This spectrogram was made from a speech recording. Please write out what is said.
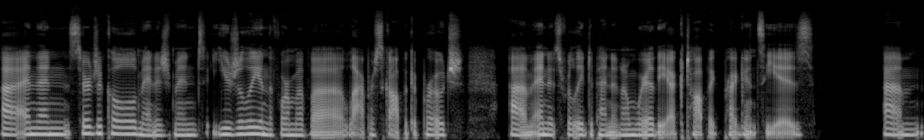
Uh, and then surgical management, usually in the form of a laparoscopic approach, um, and it's really dependent on where the ectopic pregnancy is. Um,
